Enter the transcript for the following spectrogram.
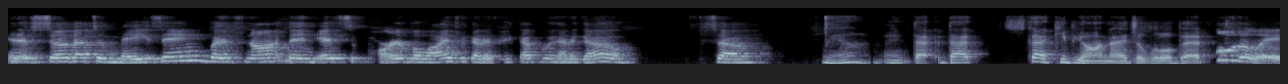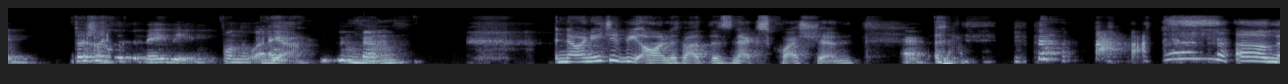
And if so, that's amazing. But if not, then it's a part of the life. We got to pick up, we got to go. So Yeah, and that that's got to keep you on edge a little bit. totally, especially with the baby on the way. Yeah. Mhm. Now I need you to be honest about this next question. Okay. um,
